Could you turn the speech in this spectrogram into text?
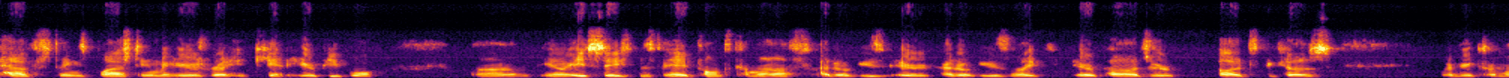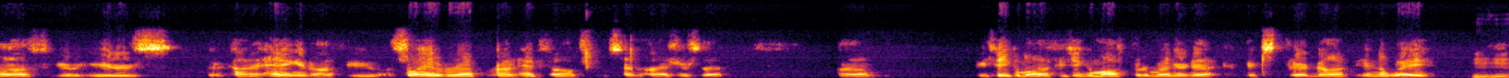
have things blasting in my ears where I can't hear people. Um, you know, eight stations, the headphones come off. I don't use air, I don't use like AirPods or buds because when they come off your ears, they're kind of hanging off you. So I have wraparound headphones from Sennheisers that um, you take them off, you take them off, put them on your neck. It's they're not in the way. hmm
